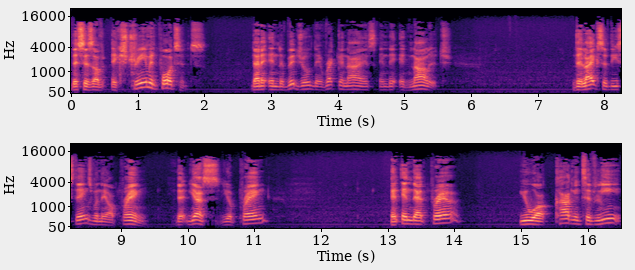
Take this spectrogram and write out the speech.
This is of extreme importance that an individual they recognize and they acknowledge the likes of these things when they are praying. That yes, you're praying, and in that prayer, you are cognitively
